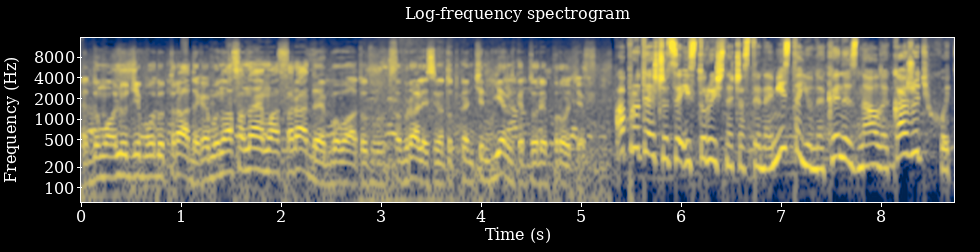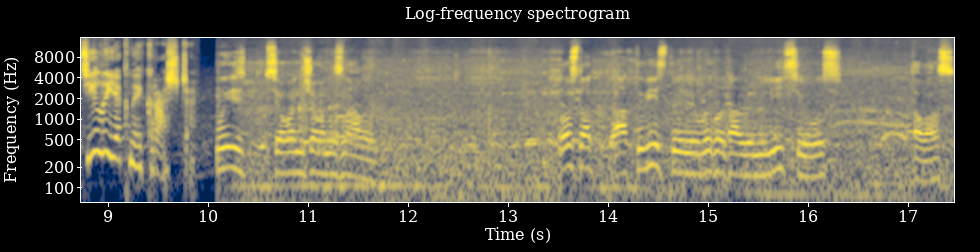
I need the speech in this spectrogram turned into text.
Я думал, люди будут рады. Как бы, ну, основная масса рада была. Тут вот собрались, у меня тут контингент, который против. А про те, що це історична частина міста, юнаки не знали. кажуть, хотіли якнайкраще. Ми цього нічого не знали. Просто ак- активісти викликали міліцію, ось та вас.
